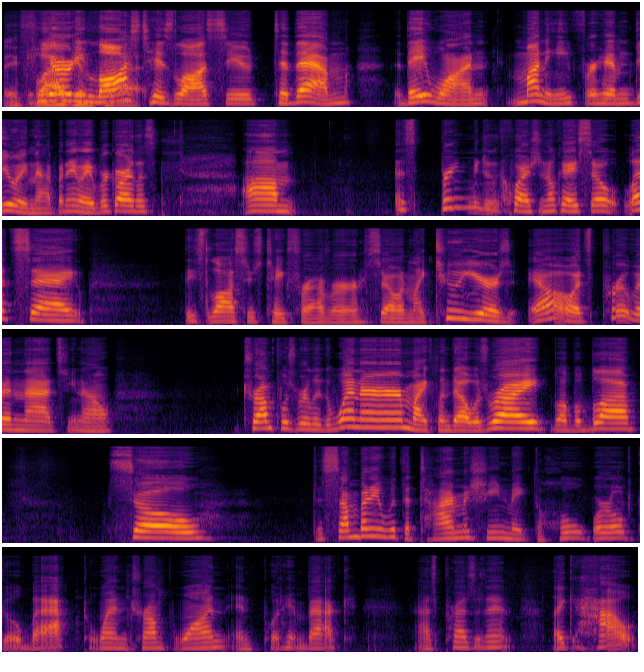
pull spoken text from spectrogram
They he already lost that. his lawsuit to them. They won money for him doing that. But anyway, regardless, um, this brings me to the question. Okay, so let's say these lawsuits take forever. So in like two years, oh, it's proven that you know Trump was really the winner. Mike Lindell was right. Blah blah blah. So, does somebody with a time machine make the whole world go back to when Trump won and put him back as president? Like how?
